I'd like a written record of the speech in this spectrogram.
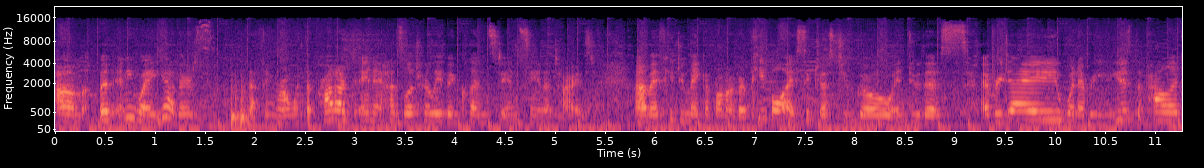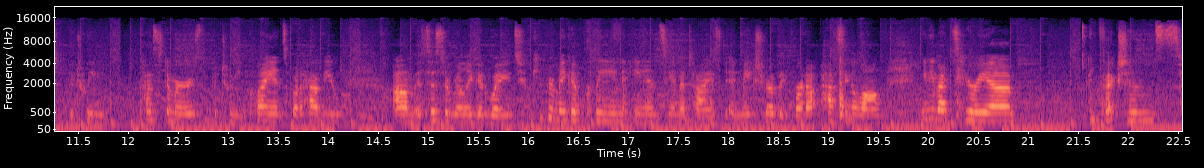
Um, but anyway, yeah, there's nothing wrong with the product and it has literally been cleansed and sanitized. Um, if you do makeup on other people, I suggest you go and do this every day whenever you use the palette between customers, between clients, what have you. Um, it's just a really good way to keep your makeup clean and sanitized and make sure that we're not passing along any bacteria, infections,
